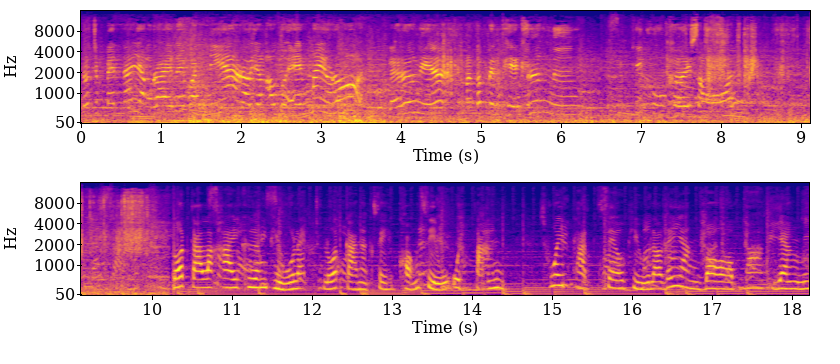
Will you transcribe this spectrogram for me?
เราจะเป็นได้อย่างไรในวันนี้เรายังเอาตัวเองไม่รอด และเรื่องเนี้ยมันก็เป็นเพียงครึ่งหนึ่งที่ครูเคยสอนลดการระคายเคืองผิวและลดการอักเสบของสิวอุดตัน ช่วยผลัดเซลล์ผิวเราได้อย่างบอบบางยังมี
